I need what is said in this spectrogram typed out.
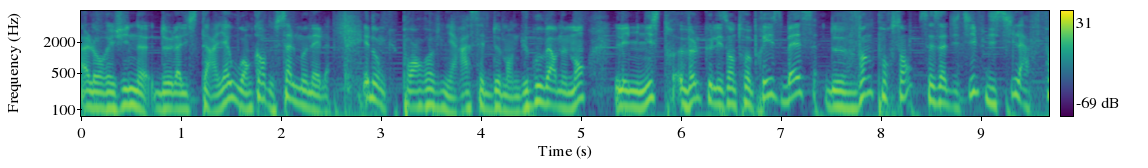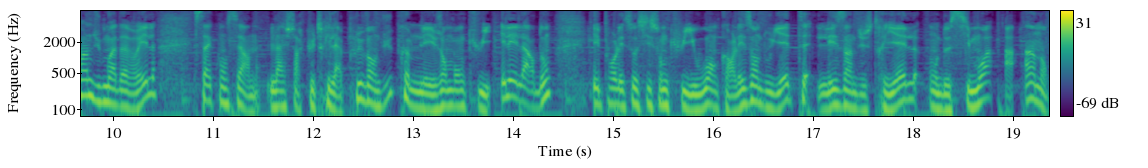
à l'origine de la listeria ou encore de salmonelle. Et donc, pour en revenir à cette demande du gouvernement, les ministres veulent que les entreprises baissent de 20% ces additifs d'ici la fin du mois d'avril. Ça concerne la charcuterie la plus vendue, comme les jambons cuits et les lardons. Et pour les saucissons cuits ou encore les andouillettes, les industriels ont de 6 mois à 1 an.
